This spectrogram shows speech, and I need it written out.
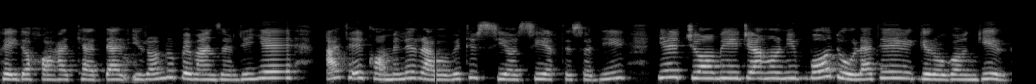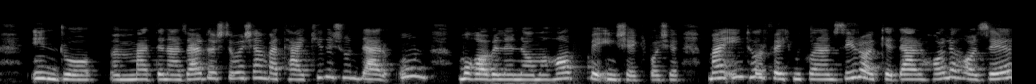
پیدا خواهد کرد در ایران رو به منزله قطع کامل روابط سیاسی اقتصادی یه جامعه جهانی با دولت گروگانگیر این رو مد نظر داشته باشن و تاکیدشون در اون مقابل نامه ها به این شکل باشه. من اینطور فکر می‌کنم زیرا که در حال حاضر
